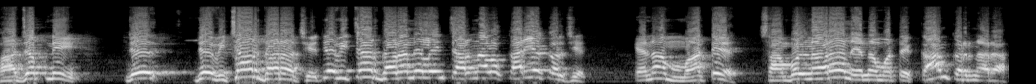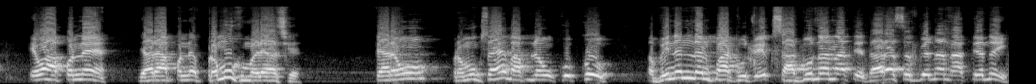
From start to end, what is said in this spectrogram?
ભાજપની જે જે વિચારધારા છે, જે વિચારધારાને લઈને ચાલનારો કાર્યકર છે, એના માટે સાંભળનારા ને એના માટે કામ કરનારા એવા આપણને જ્યારે આપણને પ્રમુખ મળ્યા છે, ત્યારે હું પ્રમુખ સાહેબ આપને હું ખૂબ ખૂબ અભિનંદન પાઠવું છું. એક સાધુના નાતે, ધારાસભ્યના નાતે નહીં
